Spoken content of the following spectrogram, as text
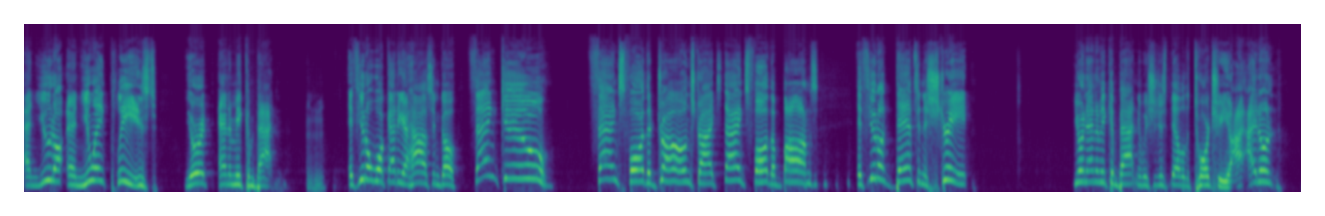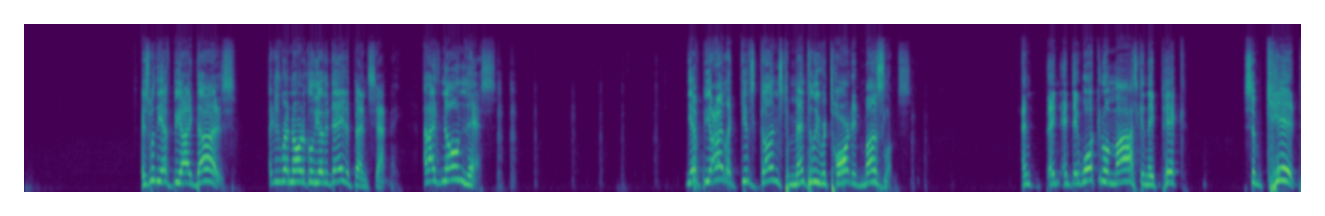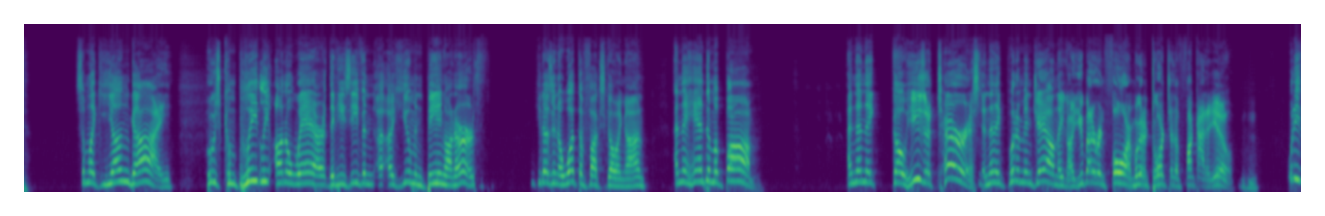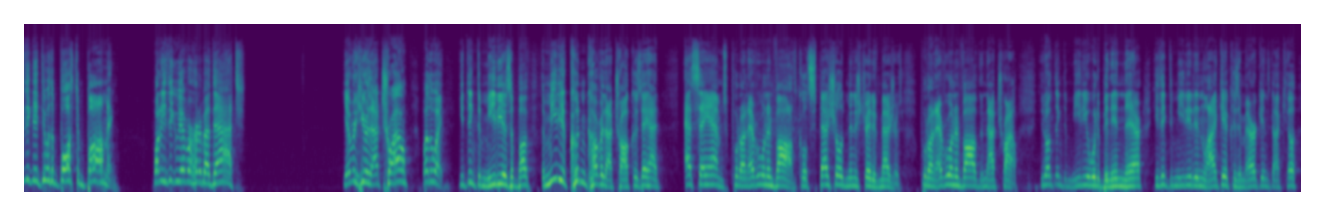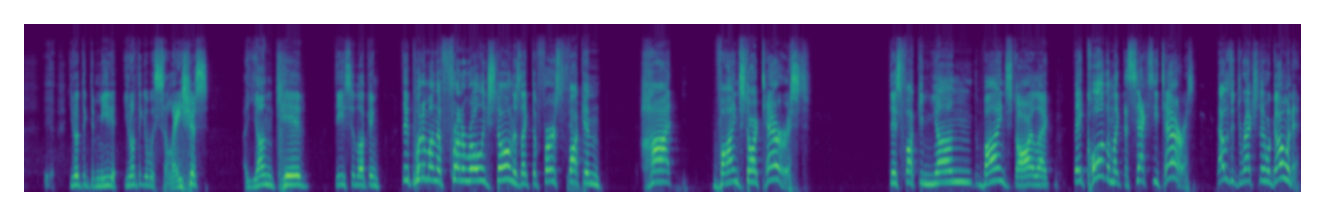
and you don't and you ain't pleased, you're an enemy combatant. Mm-hmm. If you don't walk out of your house and go, "Thank you. Thanks for the drone strikes. Thanks for the bombs." if you don't dance in the street, you're an enemy combatant we should just be able to torture you. I, I don't. This is what the FBI does. I just read an article the other day that Ben sent me, and I've known this. The FBI like gives guns to mentally retarded Muslims. And, and and they walk into a mosque and they pick some kid, some like young guy who's completely unaware that he's even a, a human being on earth. He doesn't know what the fuck's going on. And they hand him a bomb. And then they go, he's a terrorist. And then they put him in jail and they go, you better inform. We're going to torture the fuck out of you. Mm-hmm. What do you think they did with the Boston bombing? Why do you think we ever heard about that? You ever hear that trial? By the way, you think the media is above? The media couldn't cover that trial because they had SAMs put on everyone involved, called special administrative measures, put on everyone involved in that trial. You don't think the media would have been in there? You think the media didn't like it because Americans got killed? You don't think the media, you don't think it was salacious? A young kid, decent looking. They put him on the front of Rolling Stone as like the first fucking hot Vine star terrorist. This fucking young Vine star, like, they called him like the sexy terrorist. That was the direction they were going in.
